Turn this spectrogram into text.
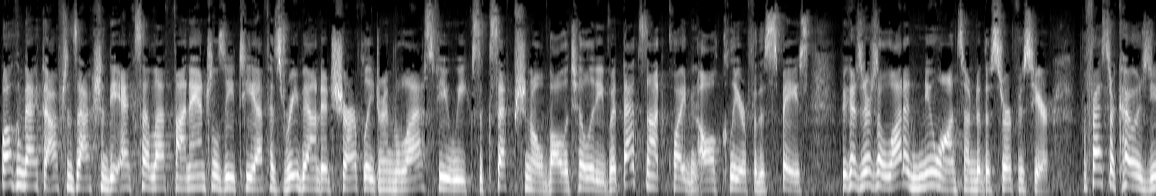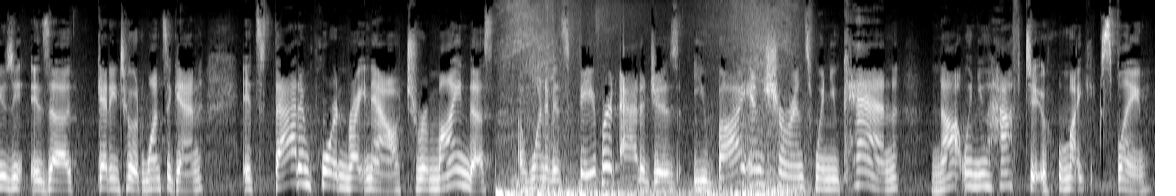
Welcome back to Options Action. The XLF Financials ETF has rebounded sharply during the last few weeks. Exceptional volatility, but that's not quite an all clear for the space because there's a lot of nuance under the surface here. Professor Khouw is using is uh, getting to it once again. It's that important right now to remind us of one of his favorite adages: "You buy insurance when you can, not when you have to." Mike, explain.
